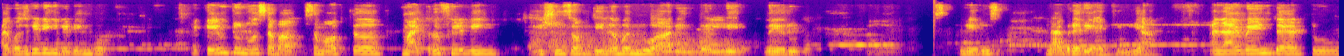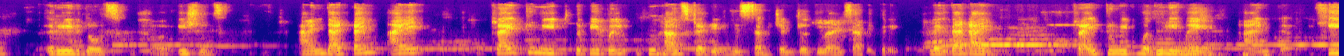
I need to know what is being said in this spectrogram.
i was reading reading book. I came to know about some of the microfilming issues of Dinabandhu are in delhi nehru uh, nehru's library i think yeah. And i went there to read those uh, issues. And that time i try to meet the people who have studied this subject, Jyotiba and Savitri. Like that, I tried to meet Madhu May, and he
